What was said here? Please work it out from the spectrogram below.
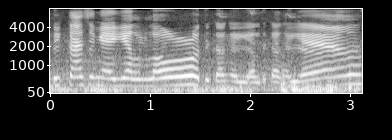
Tika sing ngeyel lho, tika ngeyel, tika ngeyel.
